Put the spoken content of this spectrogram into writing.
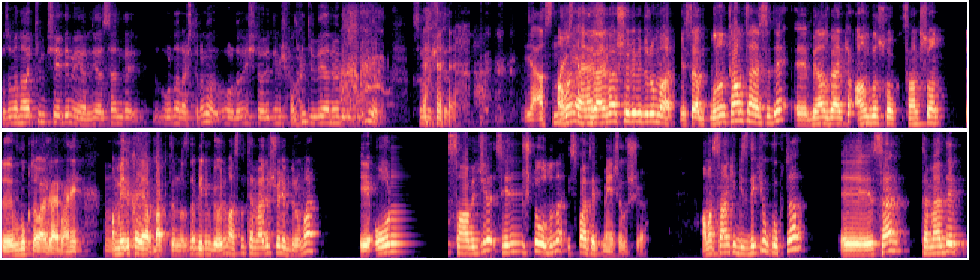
O zaman hakim şey demiyor yani ya sen de oradan açtın ama orada işte öyle demiş falan gibi yani öyle bir durum yok sonuçta. ya aslında ama işte yani her... galiba şöyle bir durum var. Mesela bunun tam tersi de e, biraz belki Anglo-Sakson e, hukuk da var galiba. Hani Amerika'ya baktığımızda benim gördüğüm aslında temelde şöyle bir durum var. E, orada savcı senin suçlu olduğunu ispat etmeye çalışıyor. Ama sanki bizdeki hukukta e, sen temelde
